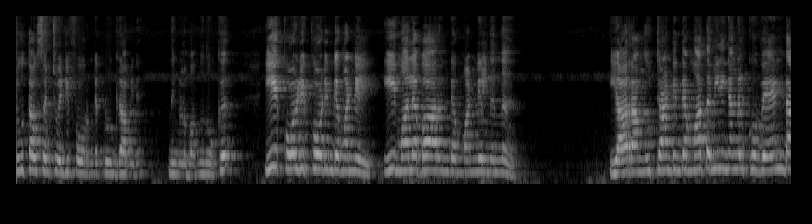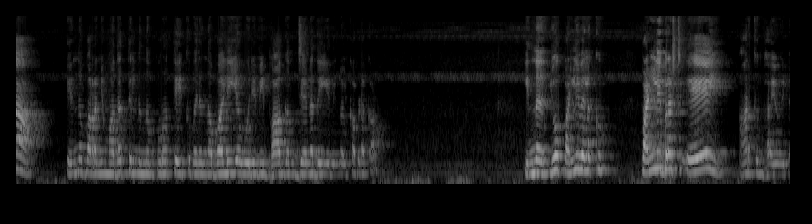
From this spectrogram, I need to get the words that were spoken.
ടു തൗസൻഡ് ട്വന്റി ഫോറിന്റെ പ്രോഗ്രാമിന് നിങ്ങൾ വന്നു നോക്ക്. ഈ കോഴിക്കോടിന്റെ മണ്ണിൽ ഈ മലബാറിന്റെ മണ്ണിൽ നിന്ന് ഈ ആറാം നൂറ്റാണ്ടിന്റെ മതം ഇനി ഞങ്ങൾക്ക് വേണ്ട എന്ന് പറഞ്ഞു മതത്തിൽ നിന്നും പുറത്തേക്ക് വരുന്ന വലിയ ഒരു വിഭാഗം ജനതയെ നിങ്ങൾക്ക് അവിടെ കാണാം. ഇന്ന് യോ പള്ളി വിലക്കും? പള്ളി ഭ്രഷ്ട്? ഏയ് ആർക്കും ഭയമില്ല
